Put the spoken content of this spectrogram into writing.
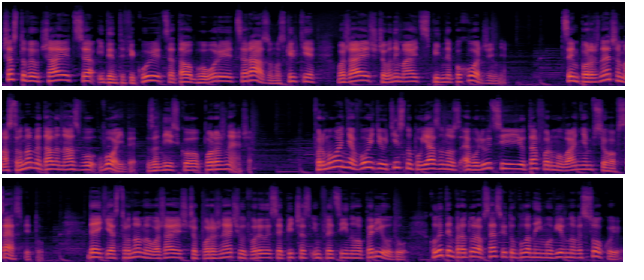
часто вивчаються, ідентифікуються та обговорюються разом, оскільки вважають, що вони мають спільне походження. Цим порожнечам астрономи дали назву Войди з англійського порожнеча. Формування войдів тісно пов'язано з еволюцією та формуванням всього Всесвіту. Деякі астрономи вважають, що порожнечі утворилися під час інфляційного періоду, коли температура Всесвіту була неймовірно високою,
